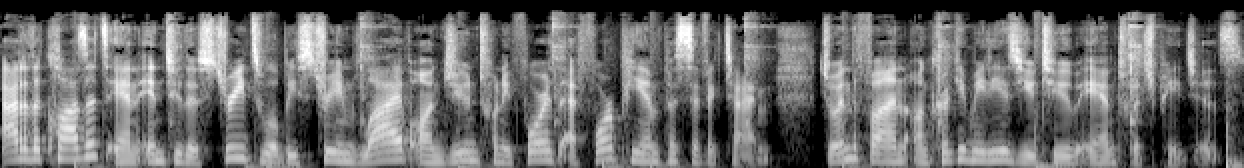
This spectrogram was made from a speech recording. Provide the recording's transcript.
Out of the Closets and Into the Streets will be streamed live on June 24th at 4 p.m. Pacific Time. Join the fun on Crooked Media's YouTube and Twitch pages.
